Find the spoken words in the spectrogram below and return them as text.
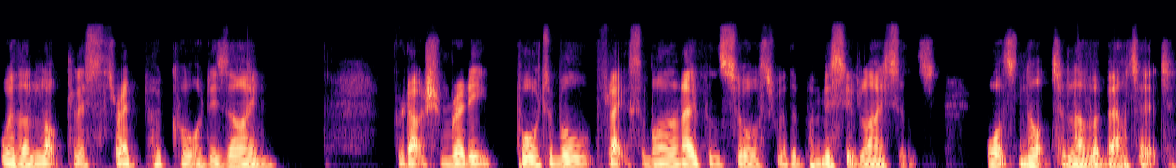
with a lockless thread per core design. Production ready, portable, flexible, and open source with a permissive license. What's not to love about it?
